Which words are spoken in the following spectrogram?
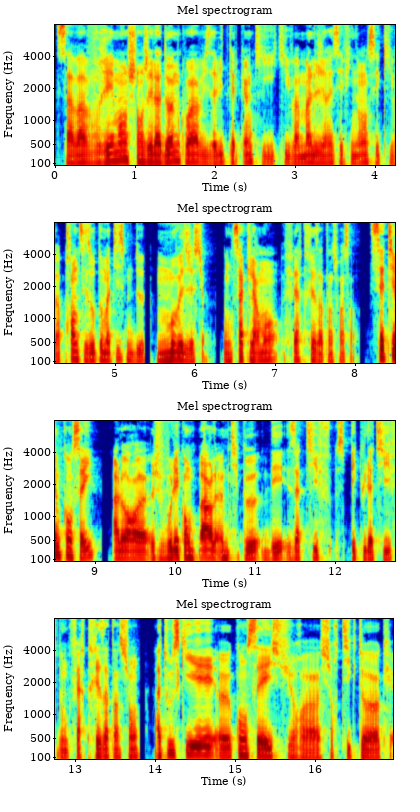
Ça va vraiment changer la donne quoi vis-à-vis de quelqu'un qui, qui va mal gérer ses finances et qui va prendre ses automatismes de mauvaise gestion. Donc ça, clairement, faire très attention à ça. Septième conseil, alors, euh, je voulais qu'on parle un petit peu des actifs spéculatifs, donc faire très attention à tout ce qui est euh, conseil sur, euh, sur TikTok,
